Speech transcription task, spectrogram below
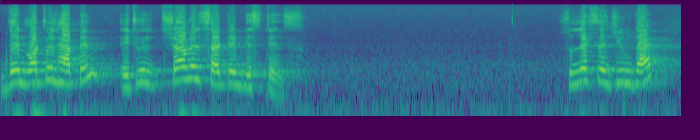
then what will happen? It will travel certain distance. So, let us assume that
